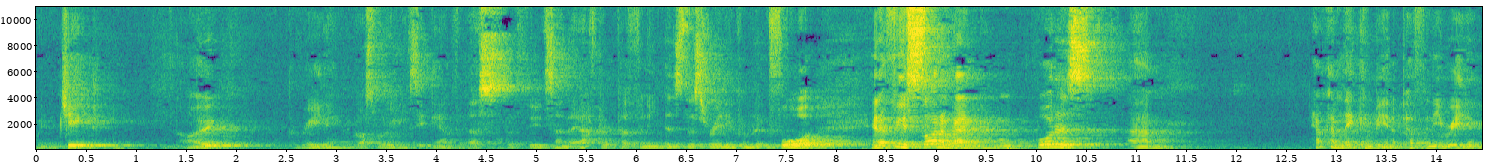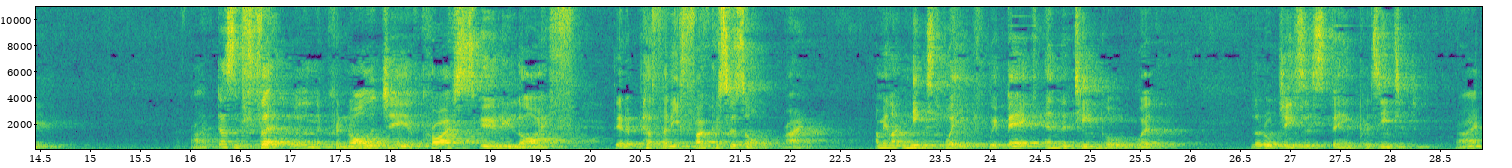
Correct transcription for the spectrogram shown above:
went and checked. No, the reading, the gospel reading set down for this, the third Sunday after Epiphany, is this reading from Luke 4. And at first sight, I'm going, well, what is, um, how come that can be an Epiphany reading? Right? It doesn't fit within the chronology of Christ's early life that Epiphany focuses on, right? I mean, like next week, we're back in the temple with little Jesus being presented, right?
